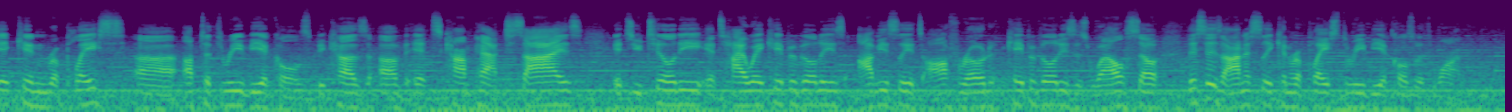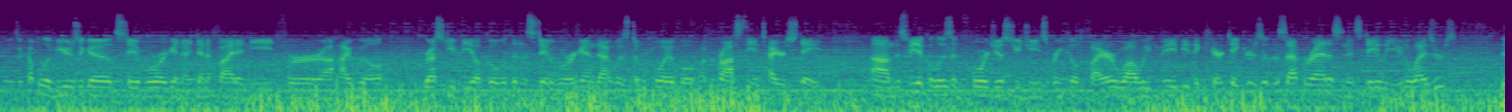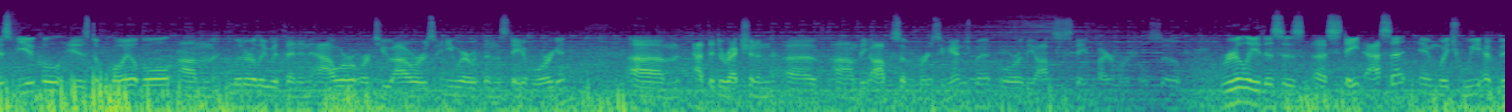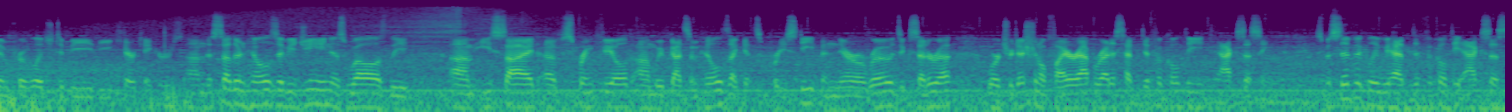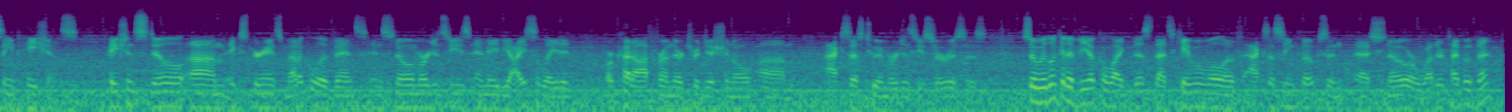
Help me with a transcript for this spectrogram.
it can replace uh, up to three vehicles because of its compact size, its utility, its highway capabilities, obviously its off-road capabilities as well. So this is honestly can replace three vehicles with one. It was a couple of years ago, the state of Oregon identified a need for a high wheel rescue vehicle within the state of Oregon that was deployable across the entire state. Um, this vehicle isn't for just Eugene Springfield Fire. While we may be the caretakers of this apparatus and its daily utilizers, this vehicle is deployable um, literally within an hour or two hours anywhere within the state of Oregon um, at the direction of um, the Office of Emergency Management or the Office of State really this is a state asset in which we have been privileged to be the caretakers. Um, the southern hills of Eugene as well as the um, east side of Springfield, um, we've got some hills that get pretty steep and narrow roads, etc., where traditional fire apparatus have difficulty accessing. Specifically, we have difficulty accessing patients. Patients still um, experience medical events and snow emergencies and may be isolated or cut off from their traditional um, access to emergency services. So we look at a vehicle like this that's capable of accessing folks in a snow or weather type event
